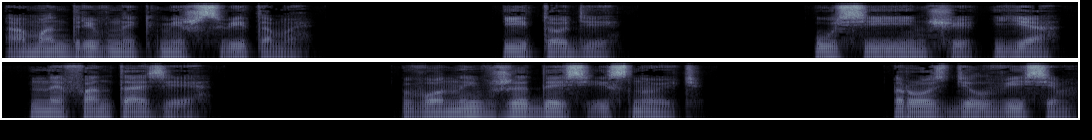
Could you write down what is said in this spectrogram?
а мандрівник між світами. І тоді усі інші я, не фантазія. Вони вже десь існують. Розділ 8.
